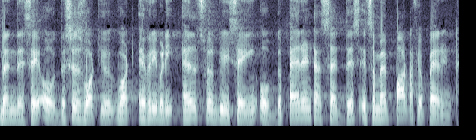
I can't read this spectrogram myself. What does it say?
then they say, oh, this is what you, what everybody else will be saying. Oh, the parent has said this. It's a part of your parent.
